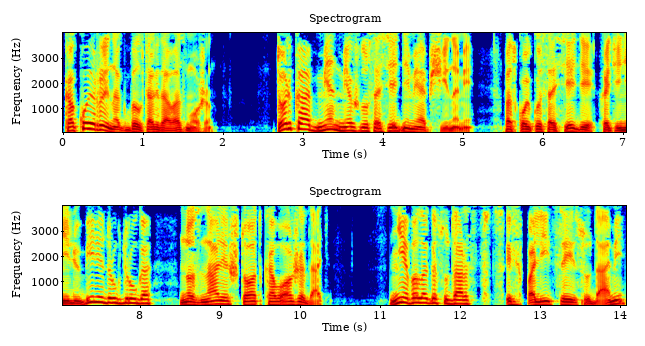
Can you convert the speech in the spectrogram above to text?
Какой рынок был тогда возможен? Только обмен между соседними общинами, поскольку соседи хоть и не любили друг друга, но знали, что от кого ожидать. Не было государств с их полицией и судами,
